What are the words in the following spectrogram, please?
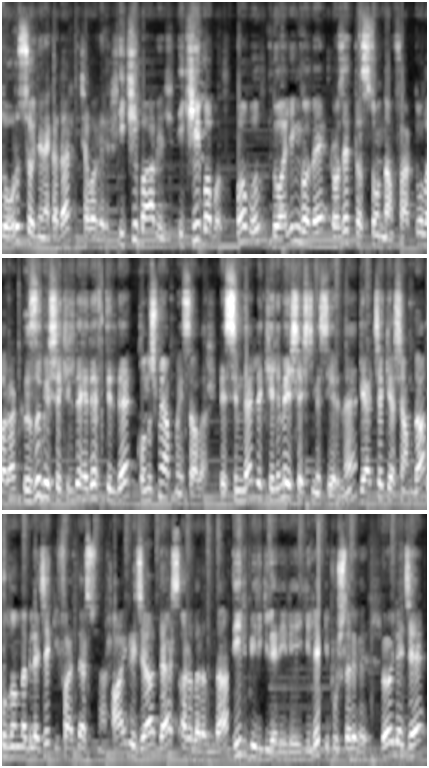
doğru söyleyene kadar çaba verir. 2. Babil, 2. Bubble. Bubble, Duolingo ve Rosetta Stone'dan farklı olarak hızlı bir şekilde hedef dilde konuşma yapmayı sağlar. Resimlerle kelime eşleştirmesi yerine gerçek yaşamda kullanılabilecek ifadeler sunar. Ayrıca ders aralarında dil bilgileriyle ilgili ipuçları verir. Böylece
